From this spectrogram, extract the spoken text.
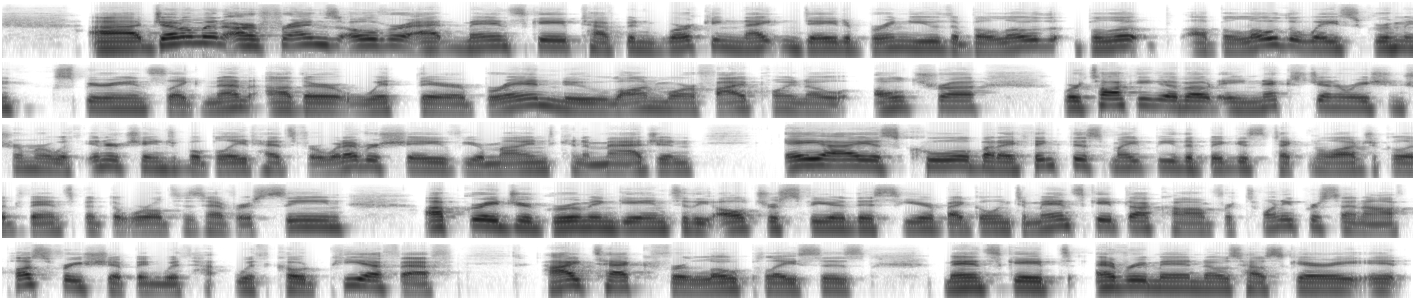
Uh, gentlemen, our friends over at Manscaped have been working night and day to bring you the below the, below uh, below the waist grooming experience like none other with their brand new Lawnmower 5.0 Ultra. We're talking about a next generation trimmer with interchangeable blade heads for whatever shave your mind can imagine. AI is cool, but I think this might be the biggest technological advancement the world has ever seen. Upgrade your grooming game to the Ultrasphere this year by going to manscaped.com for 20% off plus free shipping with, with code PFF. High tech for low places. Manscaped, every man knows how scary it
